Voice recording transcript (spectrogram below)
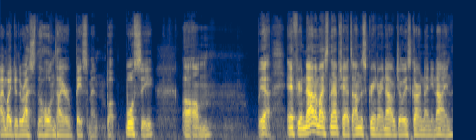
I might do the rest of the whole entire basement, but we'll see. Um, but yeah, and if you're not on my Snapchats on the screen right now, Joey Scar 99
